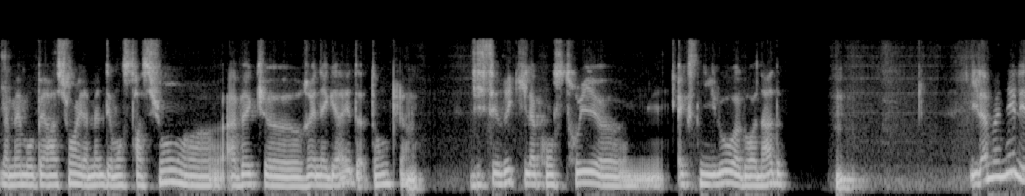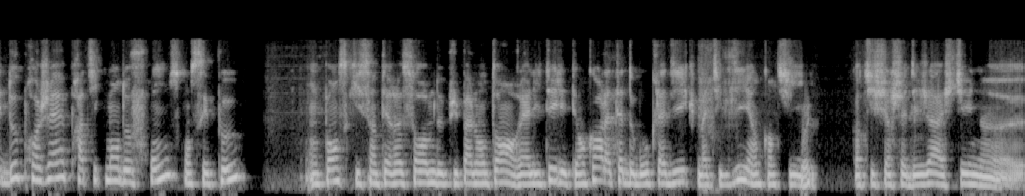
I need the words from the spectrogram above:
la même opération et la même démonstration avec Renegade, donc la mm. distillerie qu'il a construit ex nihilo à Grenade. Mm. Il a mené les deux projets pratiquement de front, ce qu'on sait peu, on pense qu'il s'intéresse au Rhum depuis pas longtemps. En réalité, il était encore à la tête de Brookladic, m'a-t-il dit, hein, quand, il, quand il cherchait déjà à acheter une. Euh,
